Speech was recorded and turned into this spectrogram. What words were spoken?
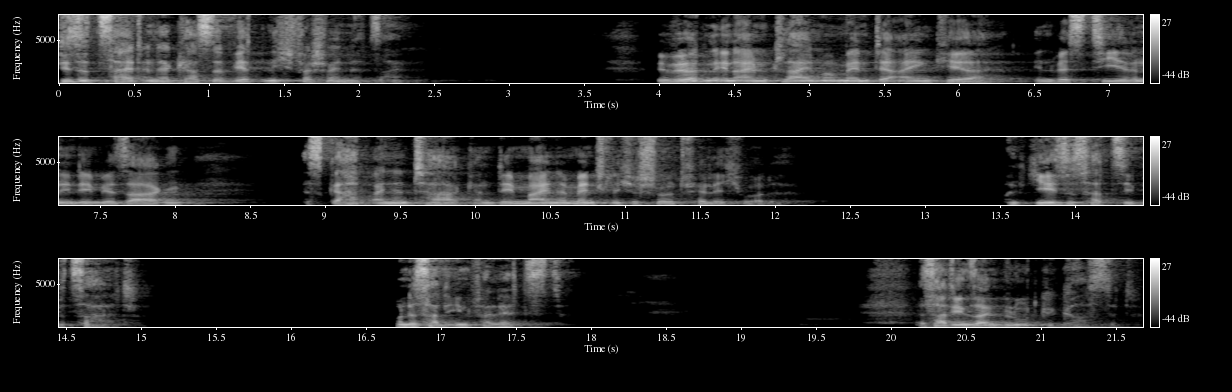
Diese Zeit in der Kasse wird nicht verschwendet sein. Wir würden in einem kleinen Moment der Einkehr investieren, indem wir sagen, es gab einen Tag, an dem meine menschliche Schuld fällig wurde. Und Jesus hat sie bezahlt. Und es hat ihn verletzt. Es hat ihn sein Blut gekostet.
